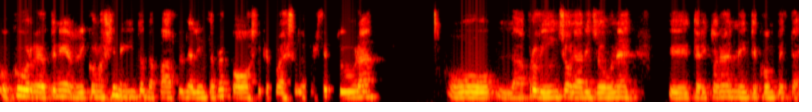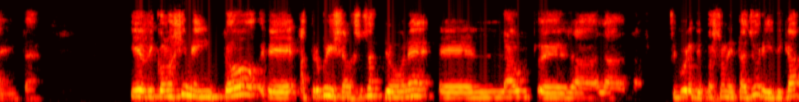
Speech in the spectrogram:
occorre ottenere riconoscimento da parte dell'ente preposto, che può essere la prefettura o la provincia o la regione eh, territorialmente competente. Il riconoscimento eh, attribuisce all'associazione eh, eh, la, la, la, figura di personalità giuridica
